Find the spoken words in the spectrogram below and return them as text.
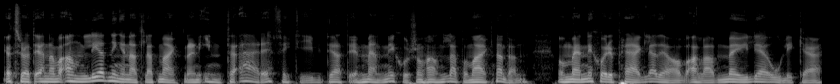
Jag tror att en av anledningarna till att marknaden inte är effektiv, det är att det är människor som handlar på marknaden. Och människor är präglade av alla möjliga olika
